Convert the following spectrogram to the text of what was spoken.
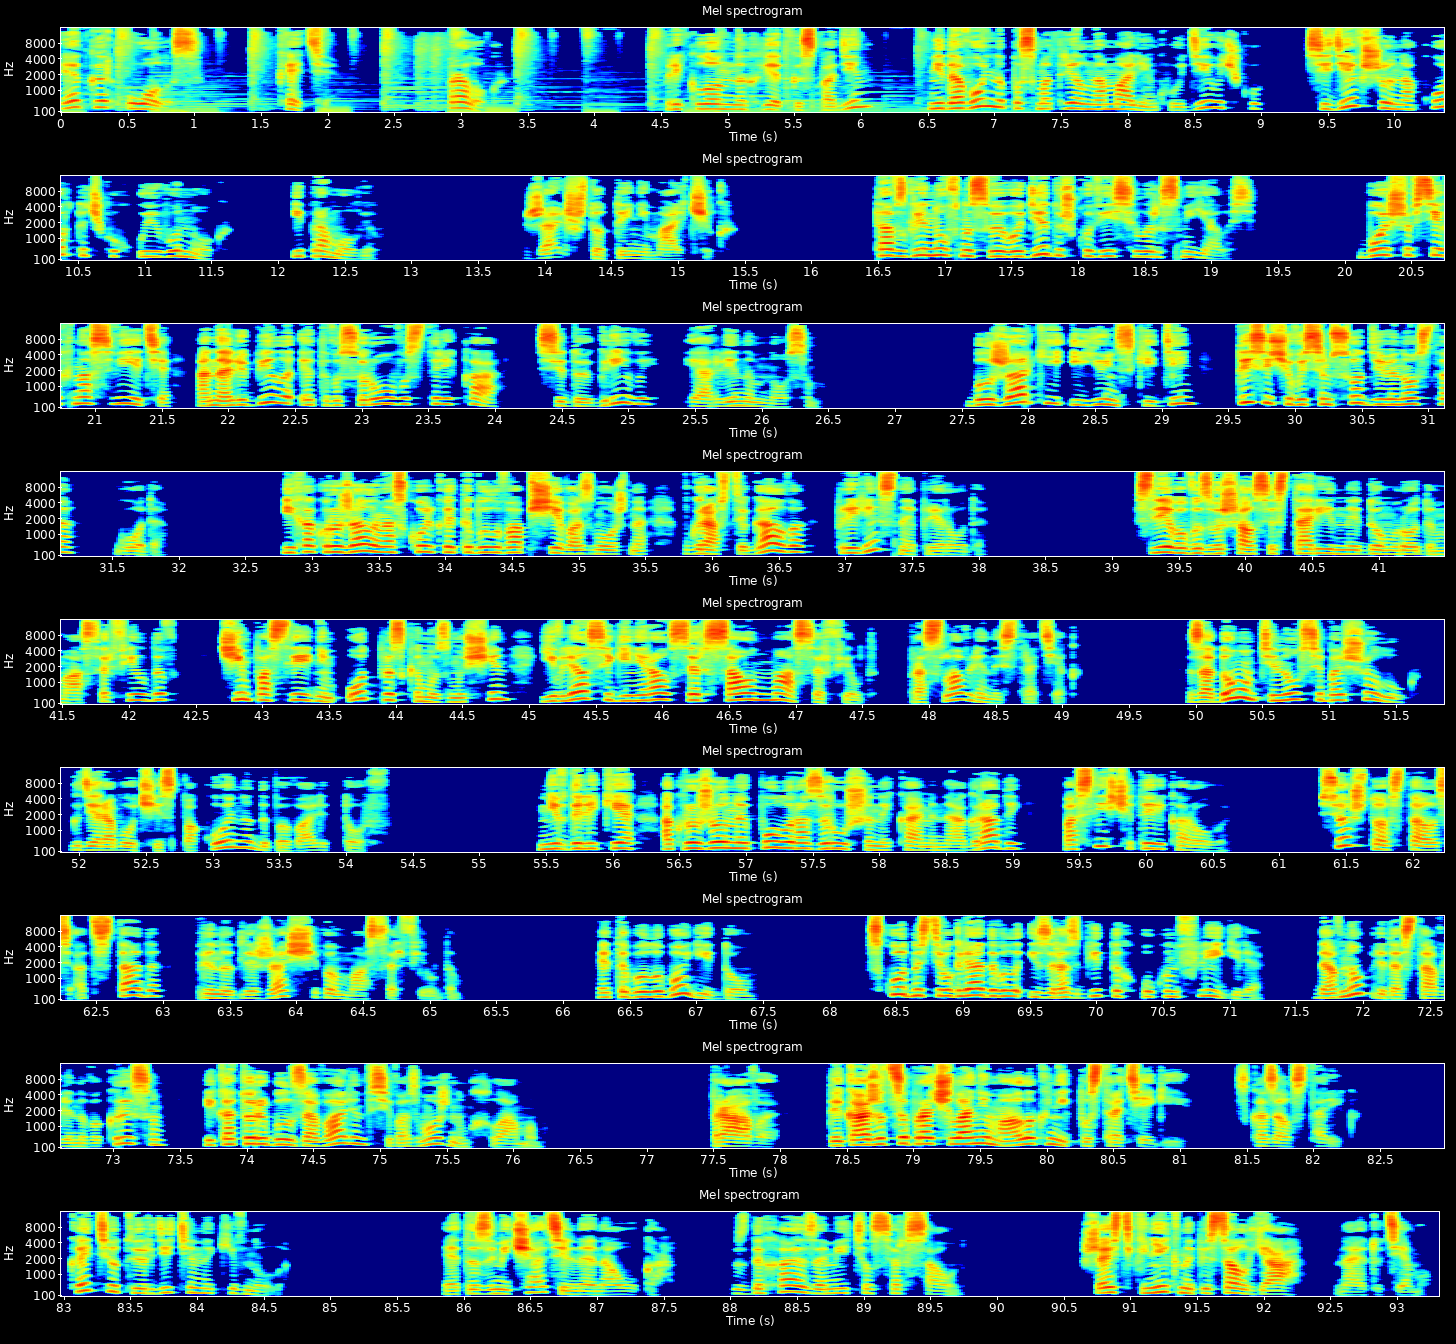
Эдгар Уоллес. Кэти. Пролог. Преклонных лет господин недовольно посмотрел на маленькую девочку, сидевшую на корточках у его ног, и промолвил. «Жаль, что ты не мальчик». Та, взглянув на своего дедушку, весело рассмеялась. Больше всех на свете она любила этого сурового старика с седой гривой и орлиным носом. Был жаркий июньский день 1890 года. Их окружала, насколько это было вообще возможно, в графстве Галва прелестная природа. Слева возвышался старинный дом рода Массерфилдов, чьим последним отпрыском из мужчин являлся генерал-сэр Саун Массерфилд, прославленный стратег. За домом тянулся большой луг, где рабочие спокойно добывали торф. Невдалеке, окруженной полуразрушенной каменной оградой, паслись четыре коровы. Все, что осталось от стада, принадлежащего Массерфилдам. Это был убогий дом. Скудность выглядывала из разбитых окон флигеля, давно предоставленного крысам и который был завален всевозможным хламом. — Право, ты, кажется, прочла немало книг по стратегии, — сказал старик. Кэти утвердительно кивнула. — Это замечательная наука, — вздыхая, заметил сэр Саун. Шесть книг написал я на эту тему.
